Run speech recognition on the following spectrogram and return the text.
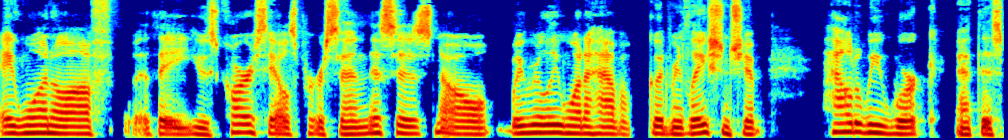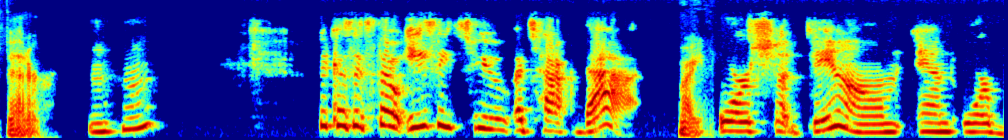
a one off with a used car salesperson. This is no, we really want to have a good relationship. How do we work at this better? Mm-hmm. Because it's so easy to attack that. Right. Or shut down and or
